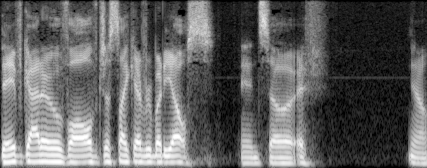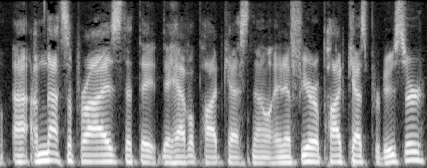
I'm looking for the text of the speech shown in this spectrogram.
they've got to evolve just like everybody else. And so if you know, I, I'm not surprised that they, they have a podcast now. And if you're a podcast producer,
